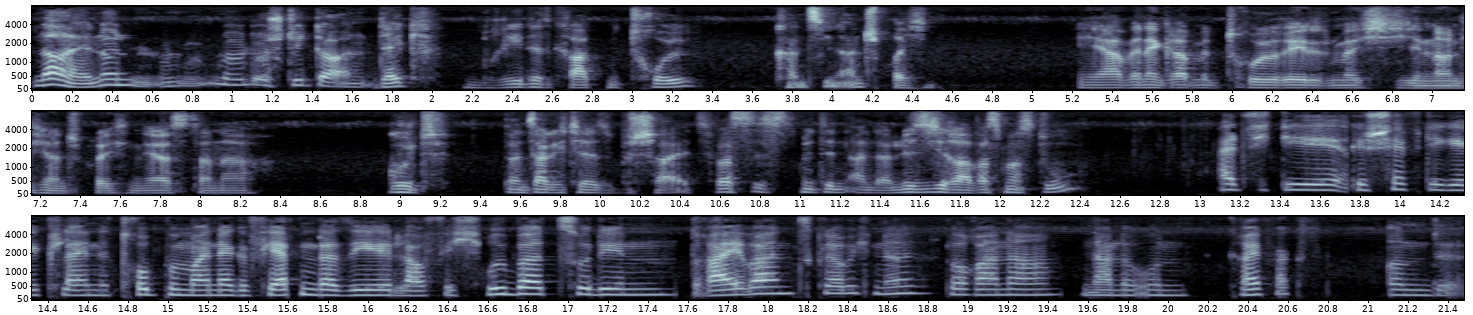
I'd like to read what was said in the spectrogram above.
Nein, nein, da steht da an Deck und redet gerade mit Trull. Kannst ihn ansprechen. Ja, wenn er gerade mit Trull redet, möchte ich ihn noch nicht ansprechen. Erst danach. Gut, dann sage ich dir Bescheid. Was ist mit den anderen? Lysira, was machst du? Als ich die geschäftige kleine Truppe meiner Gefährten da sehe, laufe ich rüber zu den drei waren glaube ich, ne? Lorana, Nalle und Greifax. Und äh,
